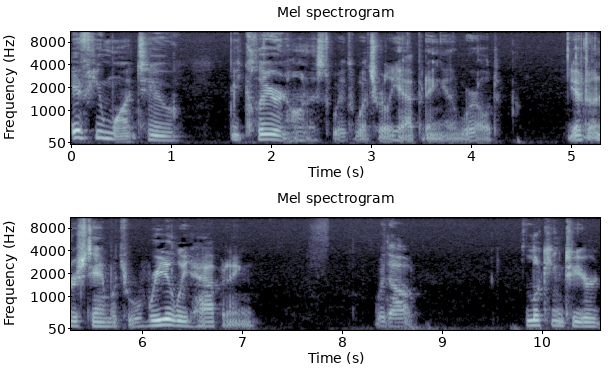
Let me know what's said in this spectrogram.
if you want to be clear and honest with what's really happening in the world, you have to understand what's really happening without looking to your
